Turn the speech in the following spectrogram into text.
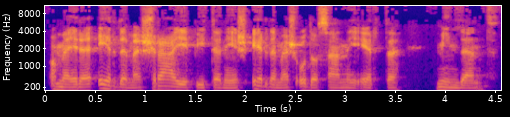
amelyre érdemes ráépíteni és érdemes odaszánni érte mindent.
